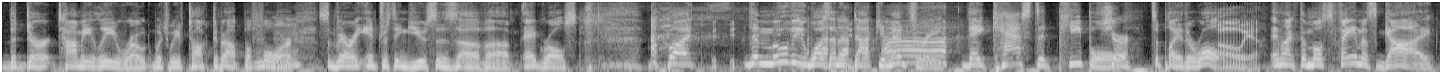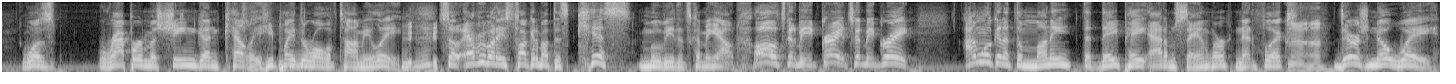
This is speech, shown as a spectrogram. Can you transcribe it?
"The Dirt" Tommy Lee wrote, which we've talked about before. Mm-hmm. Some very interesting uses of uh, egg rolls. But the movie wasn't a documentary. They casted people Sure. to play the role. Oh, yeah. And like the most famous guy was rapper Machine Gun Kelly. He played the mm-hmm. role of Tommy Lee. Mm-hmm. So everybody's talking about this Kiss movie that's coming out. Oh, it's going to be great. It's going to be great. I'm looking at the money that they pay Adam Sandler, Netflix. Uh-huh. There's no way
